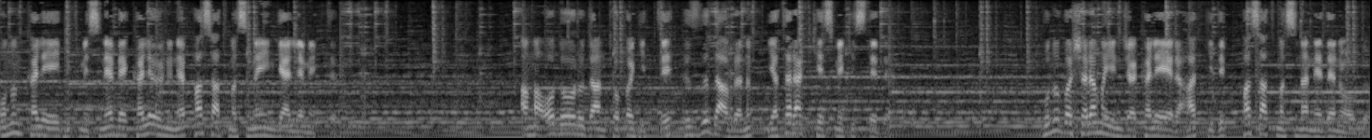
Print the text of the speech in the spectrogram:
onun kaleye gitmesine ve kale önüne pas atmasını engellemekti. Ama o doğrudan topa gitti, hızlı davranıp, yatarak kesmek istedi. Bunu başaramayınca kaleye rahat gidip, pas atmasına neden oldu.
